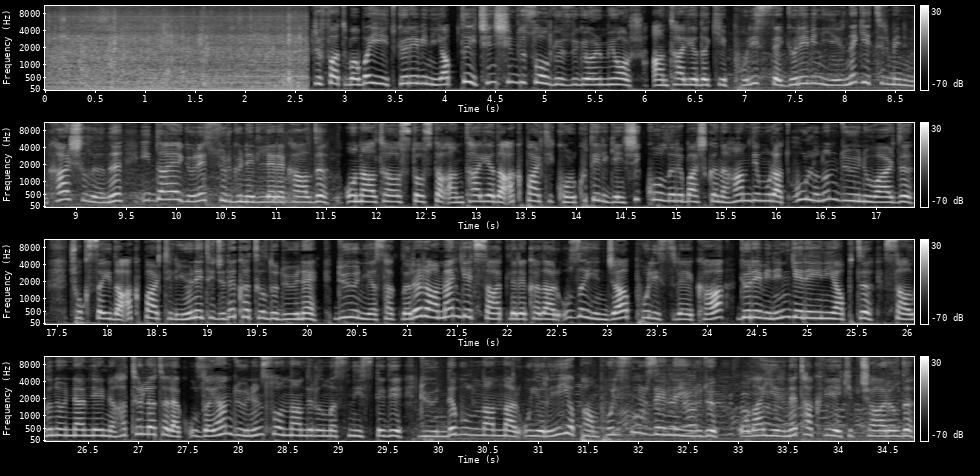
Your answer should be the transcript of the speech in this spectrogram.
Rıfat Babayiğit görevini yaptığı için şimdi sol gözlü görmüyor. Antalya'daki polis de görevini yerine getirmenin karşılığını iddiaya göre sürgün edilerek aldı. 16 Ağustos'ta Antalya'da AK Parti Korkuteli Gençlik Kolları Başkanı Hamdi Murat Urlu'nun düğünü vardı. Çok sayıda AK Partili yönetici de katıldı düğüne. Düğün yasaklara rağmen geç saatlere kadar uzayınca polis RK görevinin gereğini yaptı. Salgın önlemlerini hatırlatarak uzayan düğünün sonlandırılmasını istedi. Düğünde bulunanlar uyarıyı yapan polisin üzerine yürüdü yürüdü. Olay yerine takviye ekip çağrıldı.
